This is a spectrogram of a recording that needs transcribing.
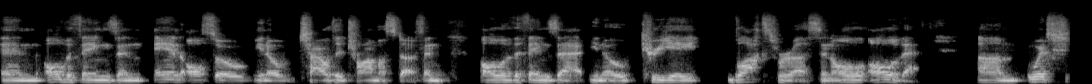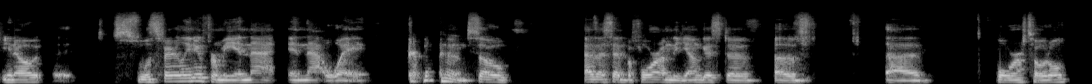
and all the things and and also you know childhood trauma stuff and all of the things that you know create blocks for us and all all of that um which you know was fairly new for me in that in that way. So as i said before i'm the youngest of of uh four total.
